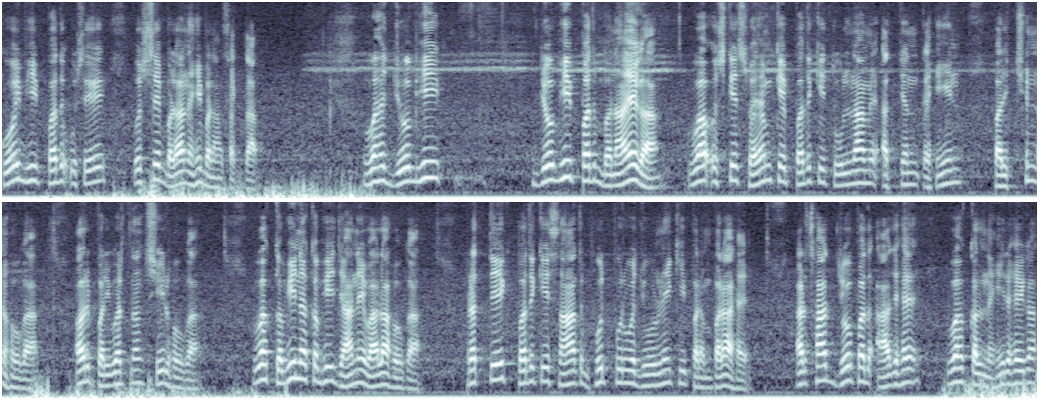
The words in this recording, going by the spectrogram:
कोई भी पद उसे, उससे बड़ा नहीं बना सकता। वह जो भी जो भी पद बनाएगा, वह उसके स्वयं के पद की तुलना में अत्यंत हीन परिच्छिन्न होगा और परिवर्तनशील होगा। वह कभी न कभी जाने वाला होगा। प्रत्येक पद के साथ भूतपूर्व जोड़ने की परंपरा है। अर्थात जो पद आज है, वह कल नहीं रहेगा।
